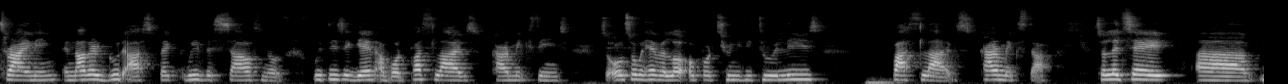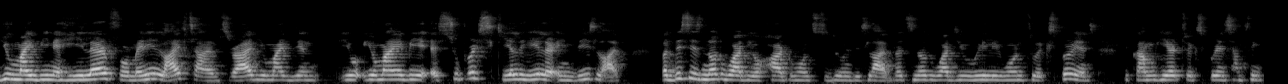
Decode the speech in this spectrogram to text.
trining, another good aspect with the South Node, which is again about past lives, karmic things. So also we have a lot of opportunity to release past lives, karmic stuff. So let's say uh, you might be a healer for many lifetimes, right? You might be you you might be a super skilled healer in this life, but this is not what your heart wants to do in this life. That's not what you really want to experience. You come here to experience something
